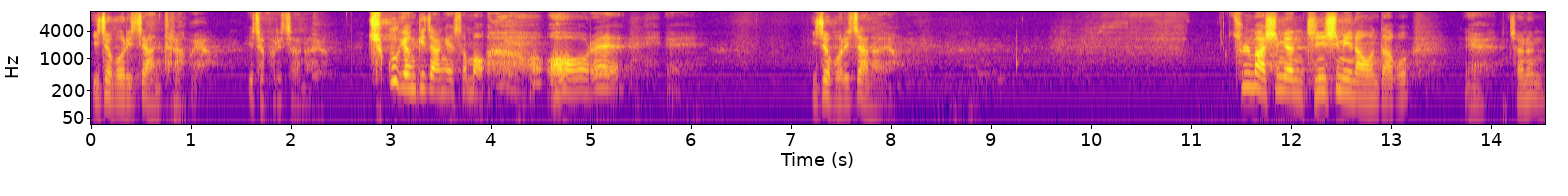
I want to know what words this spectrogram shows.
잊어버리지 않더라고요 잊어버리지 않아요 축구 경기장에서 뭐 오래 예. 잊어버리지 않아요 술 마시면 진심이 나온다고? 예, 저는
